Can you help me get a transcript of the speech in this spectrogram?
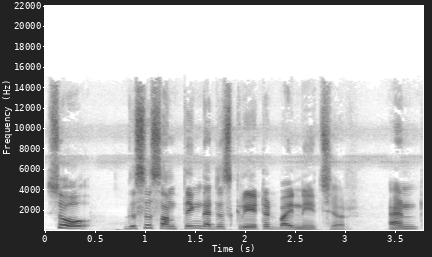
So this is something that is created by nature and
